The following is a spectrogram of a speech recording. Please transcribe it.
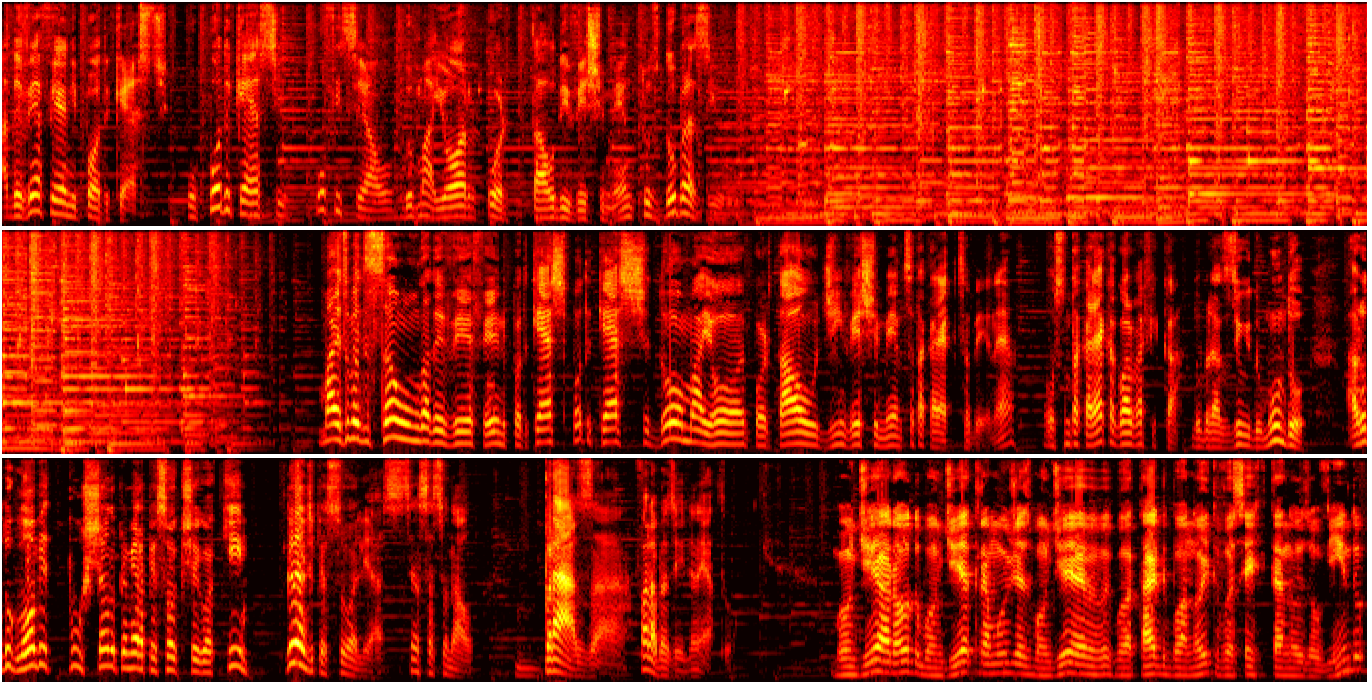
a DVFN Podcast, o podcast oficial do maior portal de investimentos do Brasil. Mais uma edição da DVFN Podcast, podcast do maior portal de investimentos. Você tá careca de saber, né? Ou se não tá careca, agora vai ficar, do Brasil e do mundo. Haroldo Globo puxando a primeira pessoa que chegou aqui, grande pessoa, aliás, sensacional. Brasa. Fala, Brasília, Neto. Bom dia, Haroldo. Bom dia, Tramujas. Bom dia, boa tarde, boa noite, você que está nos ouvindo.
